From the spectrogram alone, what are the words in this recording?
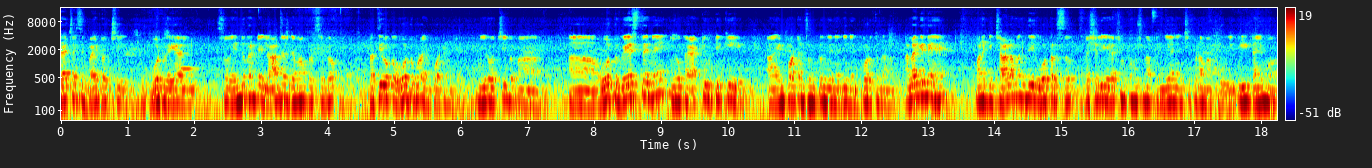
దయచేసి బయట వచ్చి ఓటు వేయాలి. సో ఎందుకంటే లార్జెస్ట్ డెమోక్రసీలో ప్రతి ఒక్క ఓటు కూడా ఇంపార్టెంట్ మీరు వచ్చి ఓటు వేస్తేనే ఈ యొక్క యాక్టివిటీకి ఇంపార్టెన్స్ ఉంటుంది అనేది నేను కోరుతున్నాను. అలాగనే మనకి చాలామంది voters specially election commission of India నుంచి కూడా మాకు ఈ- ఈ టైం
